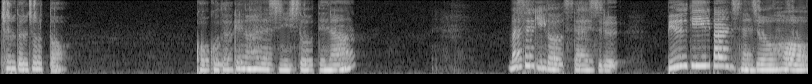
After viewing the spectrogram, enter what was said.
ちょっとちょっと。ここだけの話にしとってな。まさきがお伝えするビューティーパンチな情報。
